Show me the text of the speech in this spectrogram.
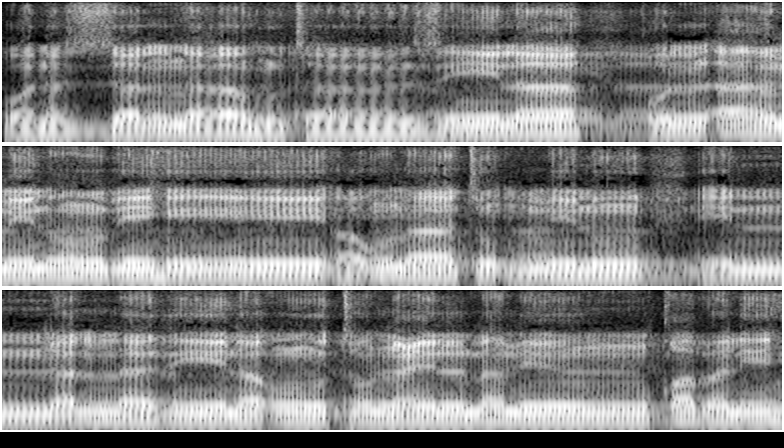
ونزلناه تنزيلا. قل آمنوا به أو لا تؤمنوا. إن الذين أوتوا العلم من قبله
